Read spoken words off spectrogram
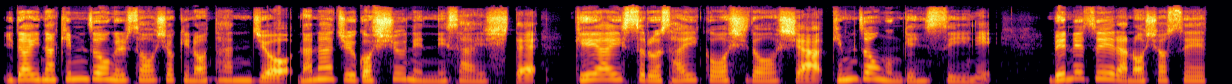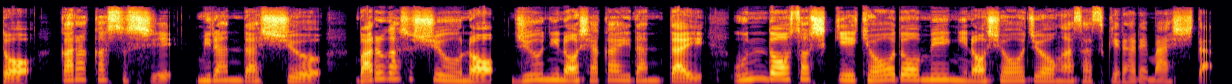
偉大な金正日総書記の誕生75周年に際して、敬愛する最高指導者、金正恩元帥に、ベネズエラの諸生とカラカス市、ミランダ州、バルガス州の12の社会団体、運動組織共同名義の賞状が授けられました。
